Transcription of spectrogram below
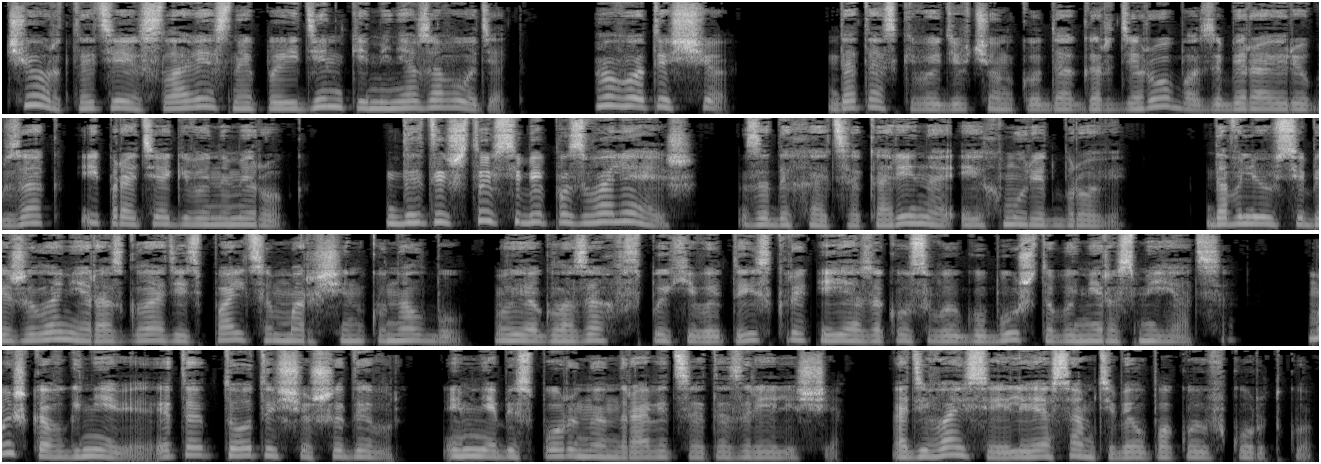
Черт, эти словесные поединки меня заводят. Вот еще. Дотаскиваю девчонку до гардероба, забираю рюкзак и протягиваю номерок. «Да ты что себе позволяешь?» Задыхается Карина и хмурит брови. Давлю в себе желание разгладить пальцем морщинку на лбу. В ее глазах вспыхивают искры, и я закусываю губу, чтобы не рассмеяться. Мышка в гневе — это тот еще шедевр, и мне бесспорно нравится это зрелище. Одевайся, или я сам тебя упакую в куртку.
